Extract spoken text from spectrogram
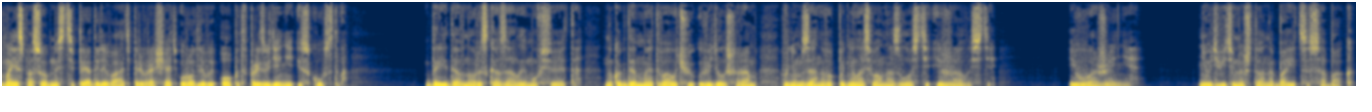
В моей способности преодолевать, превращать уродливый опыт в произведение искусства. Бри давно рассказала ему все это — но когда Мэтт воочию увидел шрам, в нем заново поднялась волна злости и жалости. И уважения. Неудивительно, что она боится собак.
